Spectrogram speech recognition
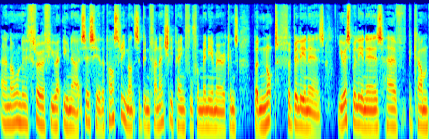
And I want to throw a few at you now. It says here the past three months have been financially painful for many Americans, but not for billionaires. US billionaires have become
